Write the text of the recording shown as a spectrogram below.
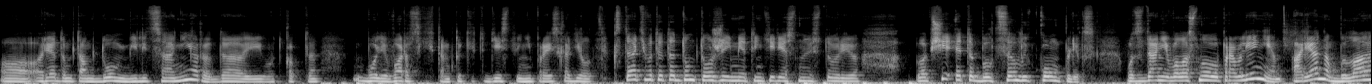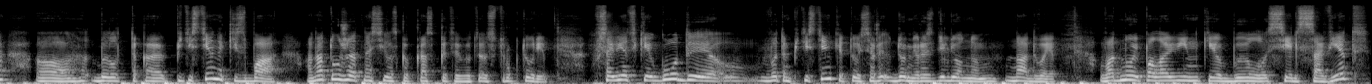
э, рядом там дом милиционера, да, и вот как-то более варварских там каких-то действий не происходило. Кстати, вот этот дом тоже имеет интересную историю. Вообще это был целый комплекс. Вот здание волосного управления, а рядом была, э, была такая пятистенок изба, она тоже относилась как раз к этой вот структуре. В советские годы в этом пятистенке, то есть в доме разделенном надвое, в одной половинке был сельсовет,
